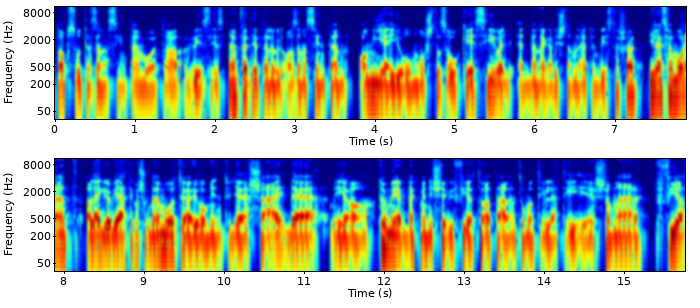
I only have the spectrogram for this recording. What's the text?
abszolút ezen a szinten volt a Grizzlies. Nem feltétlenül azon a szinten, amilyen jó most az OKC, vagy ebben legalábbis nem lehetünk biztosak. Illetve Morant a legjobb játékosok nem volt olyan jó, mint ugye Shy, de mi a tömérdek mennyiségű fiatal talentumot illeti, és a már fiatal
